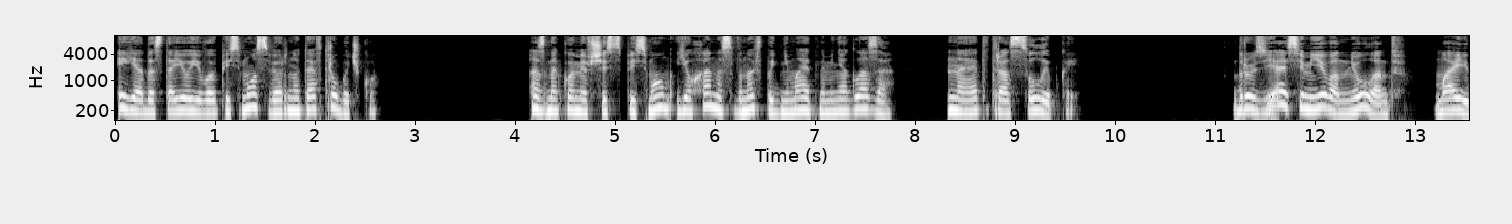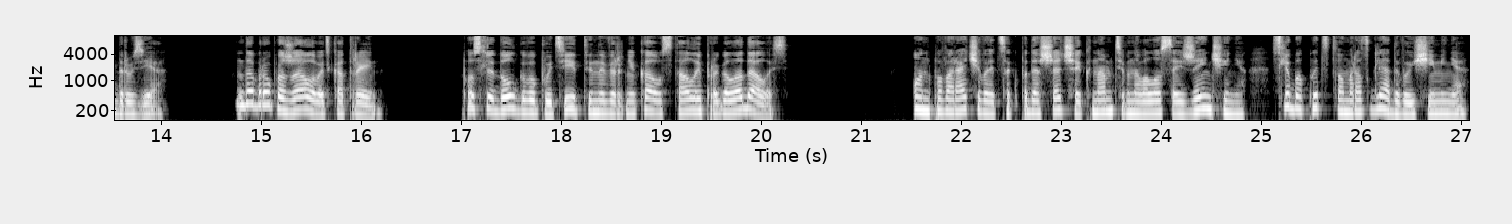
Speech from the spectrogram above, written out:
И я достаю его письмо, свернутое в трубочку. Ознакомившись с письмом, Йоханнес вновь поднимает на меня глаза, на этот раз с улыбкой. Друзья семьи Ван Нюланд, мои друзья. Добро пожаловать, Катрейн. После долгого пути ты наверняка устала и проголодалась. Он поворачивается к подошедшей к нам темноволосой женщине, с любопытством разглядывающей меня.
